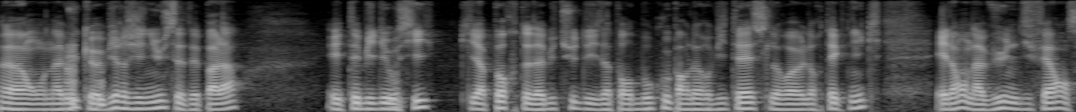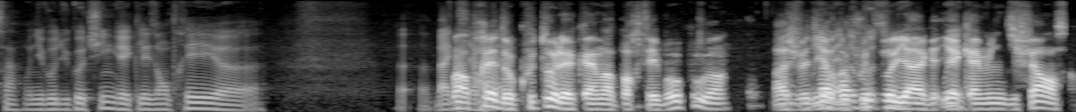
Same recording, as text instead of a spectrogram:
On a vu que Virginus n'était pas là, et Tebili aussi, qui apportent d'habitude, ils apportent beaucoup par leur vitesse, leur, leur technique. Et là, on a vu une différence hein, au niveau du coaching avec les entrées. bah, Bon, après, a- Dokuto, il a quand même apporté beaucoup. Hein. Ah, je veux dire, Dokuto, il y a, il y a oui. quand même une différence. Ouais,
